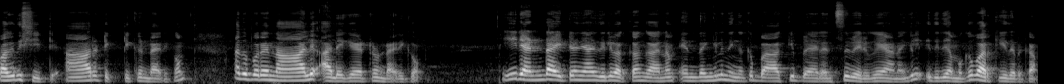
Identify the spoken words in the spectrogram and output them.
പകുതി ഷീറ്റ് ആറ് ടിക് ടിക്ക് ഉണ്ടായിരിക്കും. അതുപോലെ നാല് അലിഗേറ്റർ ഉണ്ടായിരിക്കും. ഈ രണ്ട് ഐറ്റം ഞാൻ ഇതിൽ വെക്കാൻ കാരണം എന്തെങ്കിലും നിങ്ങൾക്ക് ബാക്കി ബാലൻസ് വരികയാണെങ്കിൽ ഇതിൽ നമുക്ക് വർക്ക് ചെയ്തെടുക്കാം.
